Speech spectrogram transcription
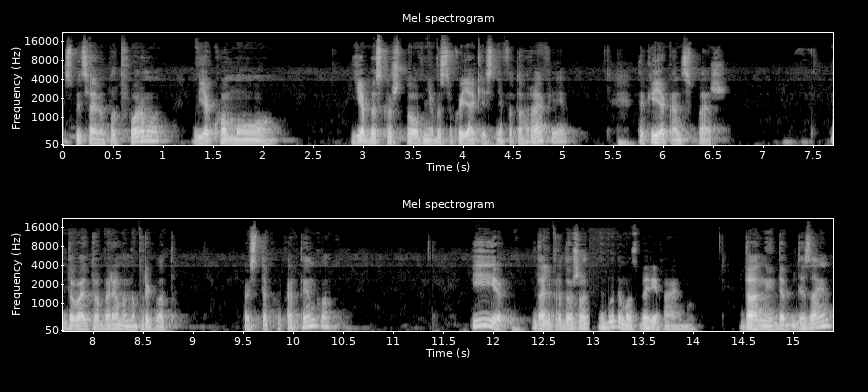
спеціальну платформу, в якому є безкоштовні високоякісні фотографії, такі як Unsplash. Давайте оберемо, наприклад, ось таку картинку. І далі продовжувати не будемо, зберігаємо даний дизайн.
